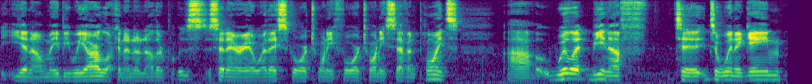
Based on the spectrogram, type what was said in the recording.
you know, maybe we are looking at another scenario where they score 24, 27 points. Uh, will it be enough to to win a game?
